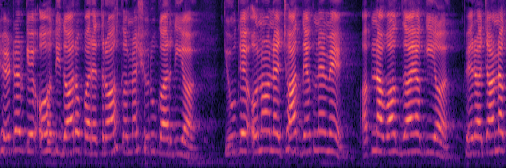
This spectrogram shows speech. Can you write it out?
थिएटर के अहदेदारों पर एतराज़ करना शुरू कर दिया, क्योंकि उन्होंने छत देखने में अपना वक्त ज़ाया किया। फिर अचानक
